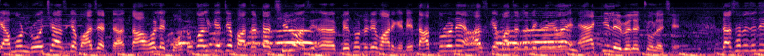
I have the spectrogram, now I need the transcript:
কেমন রয়েছে আজকে বাজারটা, তাহলে গতকালকে যে বাজারটা ছিল আজ বেথরডারি মার্কেটে, তার তুলনায় আজকে বাজারটা দেখা গেলে একই লেভেলে চলেছে। তাছাড়া যদি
